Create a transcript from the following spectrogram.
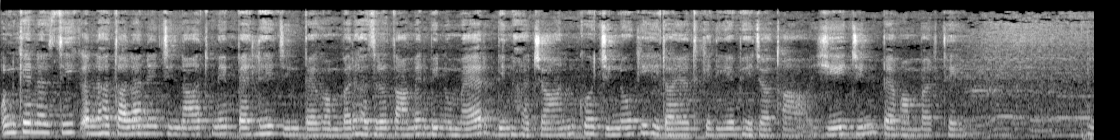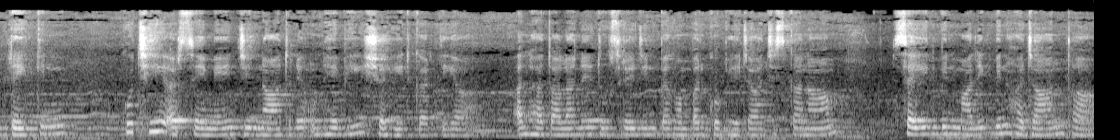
ان کے نزدیک اللہ تعالیٰ نے جنات میں پہلے جن پیغمبر حضرت عامر بن عمیر بن حجان کو جنوں کی ہدایت کے لیے بھیجا تھا۔ یہ جن پیغمبر تھے۔ لیکن کچھ ہی عرصے میں جنات نے انہیں بھی شہید کر دیا۔ اللہ تعالیٰ نے دوسرے جن پیغمبر کو بھیجا جس کا نام سعید بن مالک بن حجان تھا۔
